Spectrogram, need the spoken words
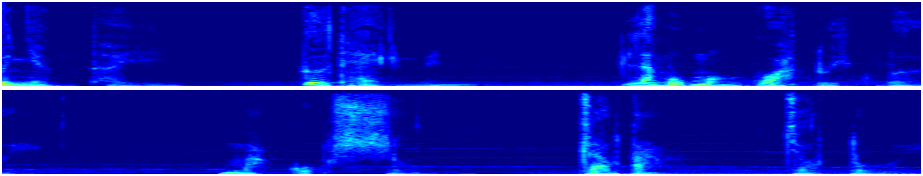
tôi nhận thấy cơ thể mình là một món quà tuyệt vời mà cuộc sống trao tặng cho tôi.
